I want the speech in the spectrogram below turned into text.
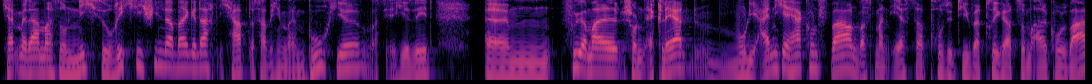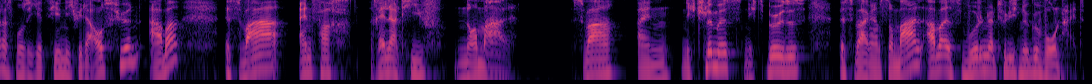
Ich habe mir damals noch nicht so richtig viel dabei gedacht. Ich habe, das habe ich in meinem Buch hier, was ihr hier seht, ähm, früher mal schon erklärt, wo die eigentliche Herkunft war und was mein erster positiver Trigger zum Alkohol war. Das muss ich jetzt hier nicht wieder ausführen, aber es war einfach relativ normal. Es war ein nichts Schlimmes, nichts Böses, es war ganz normal, aber es wurde natürlich eine Gewohnheit.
